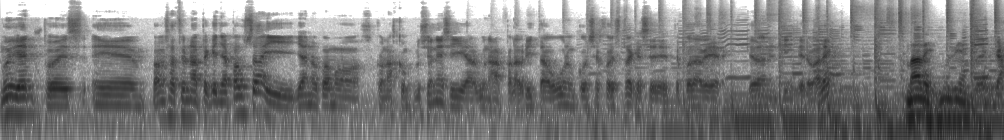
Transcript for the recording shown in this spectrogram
Muy bien, pues eh, vamos a hacer una pequeña pausa y ya nos vamos con las conclusiones y alguna palabrita o un consejo extra que se te pueda haber quedado en el tintero, ¿vale? Vale, muy bien. Venga.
